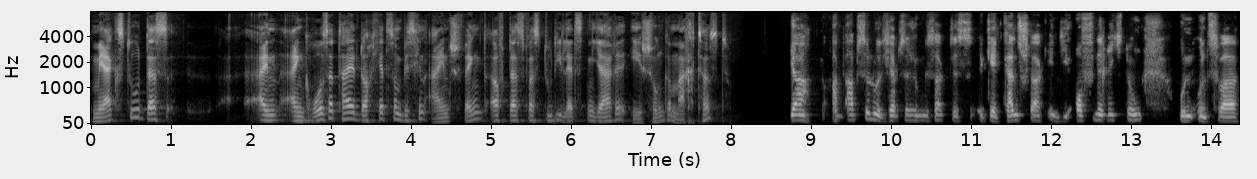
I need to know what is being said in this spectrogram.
Merkst du, dass ein, ein großer Teil doch jetzt so ein bisschen einschwenkt auf das, was du die letzten Jahre eh schon gemacht hast? Ja, ab, absolut. Ich habe es ja schon gesagt, es geht ganz stark in die offene Richtung. Und, und zwar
